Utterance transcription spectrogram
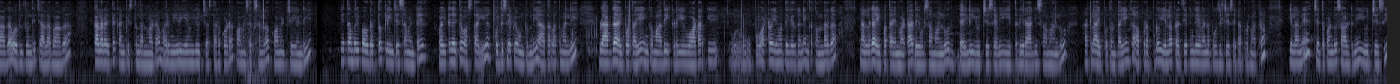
బాగా వదులుతుంది చాలా బాగా కలర్ అయితే కనిపిస్తుంది అనమాట మరి మీరు ఏం యూజ్ చేస్తారో కూడా కామెంట్ సెక్షన్లో కామెంట్ చేయండి. పీతాంబరి పౌడర్తో క్లీన్ చేసామంటే వైట్గా అయితే వస్తాయి కొద్దిసేపే ఉంటుంది. ఆ తర్వాత మళ్ళీ బ్లాక్గా అయిపోతాయి. ఇంకా మాది ఇక్కడ ఈ వాటర్కి ఉప్పు వాటర్ ఏమో తెలియదు కానీ ఇంకా తొందరగా నల్లగా అయిపోతాయనమాట దేవుడి సామాన్లు డైలీ యూజ్ చేసేవి ఇత్తడి రాగి సామాన్లు అట్లా అయిపోతుంటాయి. ఇంకా అప్పుడప్పుడు ఇలా ప్రత్యేకంగా ఏమైనా పూజలు చేసేటప్పుడు మాత్రం ఇలానే చింతపండు సాల్ట్ని యూజ్ చేసి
